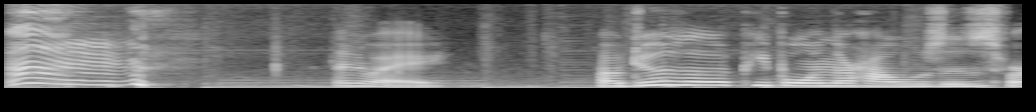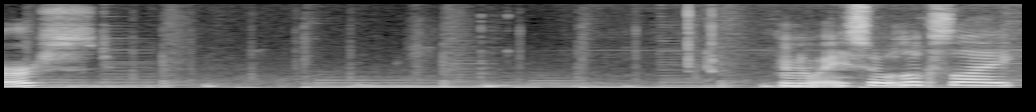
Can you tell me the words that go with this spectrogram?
Mm. anyway, I'll do the people in their houses first. Anyway, so it looks like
